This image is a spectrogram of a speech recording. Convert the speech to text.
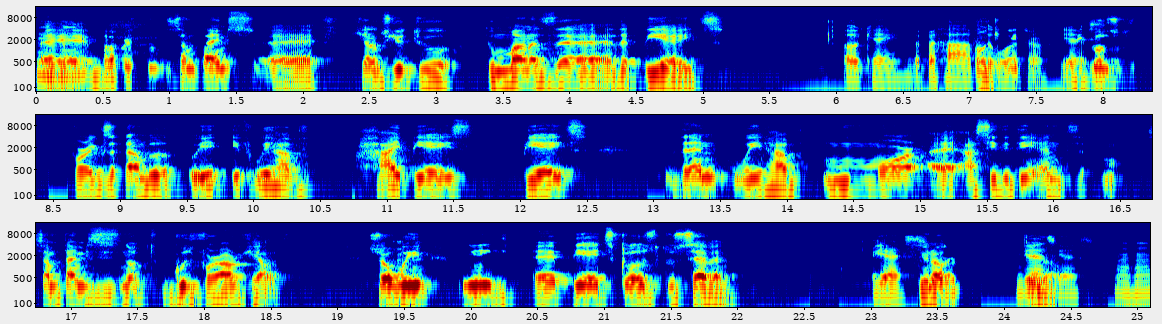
Mhm. Uh, buffer sometimes uh, helps you to to manage the the pH Okay, the pH of the water. Yes. because, for example, we, if we have high pH pH, then we have more uh, acidity, and sometimes it's not good for our health. So we we need a pH close to seven. yes. You know. yes, know. yes. hmm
